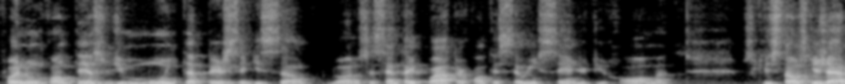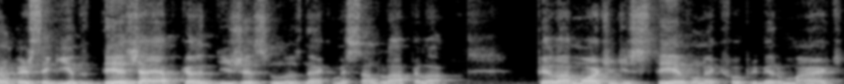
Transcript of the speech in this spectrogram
Foi num contexto de muita perseguição. No ano 64 aconteceu o incêndio de Roma. Os cristãos que já eram perseguidos desde a época de Jesus, né, começando lá pela, pela morte de Estevão, né, que foi o primeiro mártir.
